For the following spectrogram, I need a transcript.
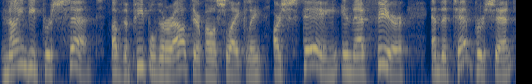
90% of the people that are out there most likely are staying in that fear. And the 10%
